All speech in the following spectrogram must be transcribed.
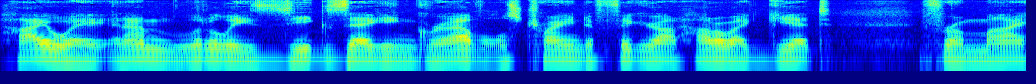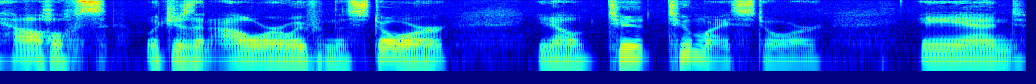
highway and I'm literally zigzagging gravels trying to figure out how do I get from my house, which is an hour away from the store, you know, to to my store. And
